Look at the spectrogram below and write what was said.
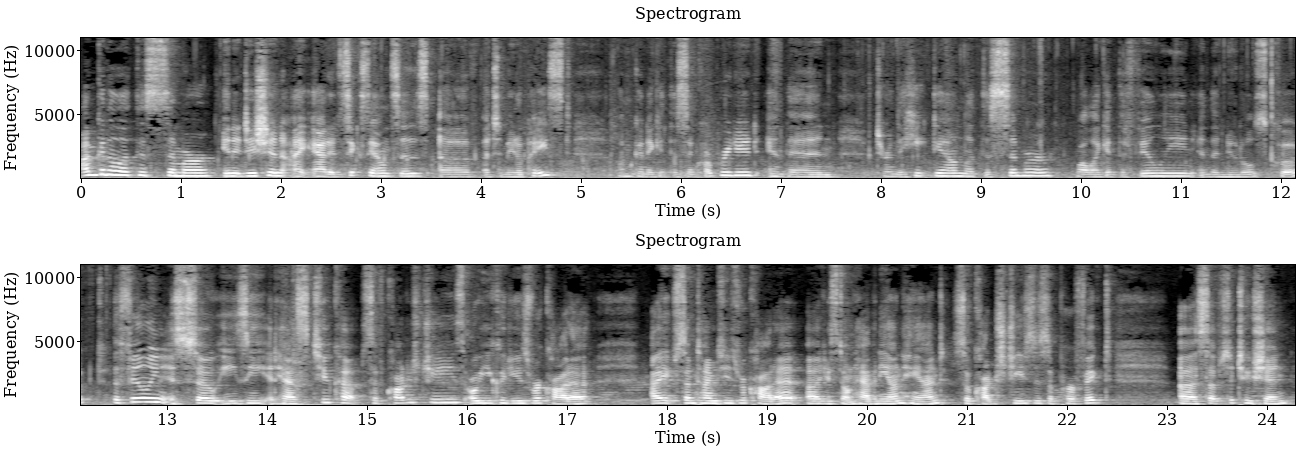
I'm gonna let this simmer. In addition, I added six ounces of a tomato paste. I'm gonna get this incorporated and then turn the heat down, let this simmer while I get the filling and the noodles cooked. The filling is so easy. It has two cups of cottage cheese or you could use ricotta. I sometimes use ricotta, I just don't have any on hand. So cottage cheese is a perfect uh, substitution.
